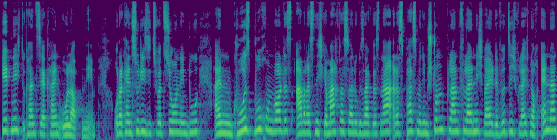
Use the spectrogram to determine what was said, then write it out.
geht nicht, du kannst ja keinen Urlaub nehmen. Oder kennst du die Situation, in du einen Kurs buchen wolltest, aber das nicht gemacht hast, weil du gesagt hast, na, das passt mit dem Stundenplan vielleicht nicht, weil der wird sich vielleicht noch ändern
